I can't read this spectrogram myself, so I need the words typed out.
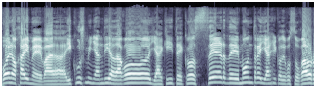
Bueno, Jaime, ba, ikusmin handia dago jakiteko zer de montre jarriko diguzu gaur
